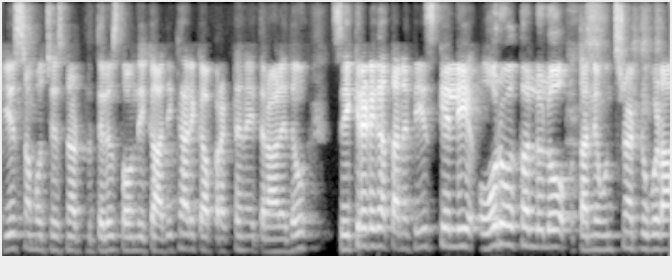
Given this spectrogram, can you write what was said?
కేసు నమోదు చేసినట్లు తెలుస్తోంది. ఇక అధికారిక ప్రకటన అయితే రాలేదు. సీక్రెట్గా తను తీసుకెళ్ళి ఓర్వ కల్లులో తన్ని ఉంచినట్లు కూడా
